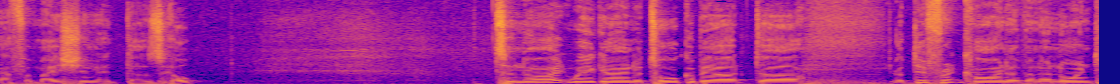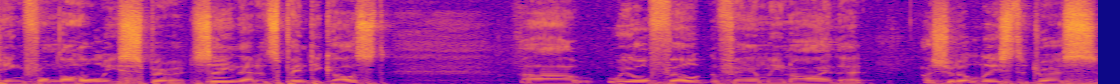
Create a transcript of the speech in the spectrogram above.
affirmation. It does help. Tonight we're going to talk about uh, a different kind of an anointing from the Holy Spirit. Seeing that it's Pentecost, uh, we all felt, the family and I, that I should at least address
